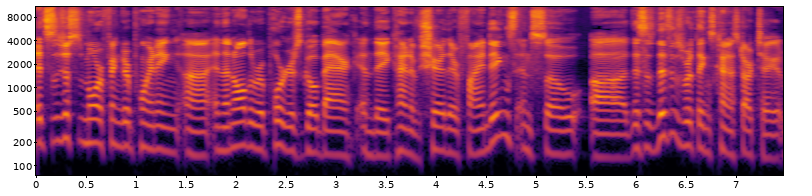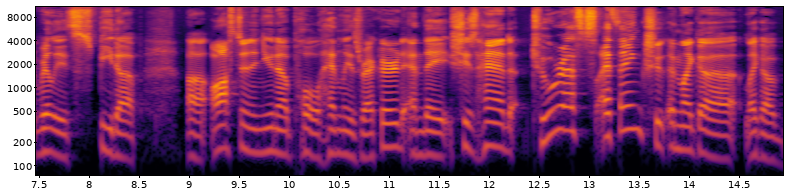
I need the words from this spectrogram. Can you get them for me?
it's just more finger pointing, uh, and then all the reporters go back and they kind of share their findings, and so uh, this is this is where things kind of start to really speed up. Uh, Austin and Yuna pull Henley's record, and they she's had two arrests, I think, she, and like a like a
